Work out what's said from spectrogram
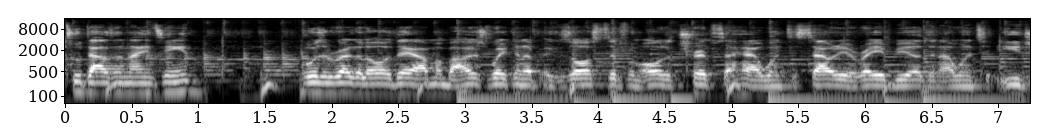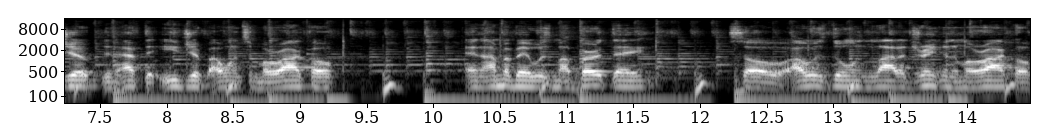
2019. It was a regular old day. I remember I was waking up exhausted from all the trips I had. Went to Saudi Arabia, then I went to Egypt, then after Egypt I went to Morocco. And I remember it was my birthday, so I was doing a lot of drinking in Morocco.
